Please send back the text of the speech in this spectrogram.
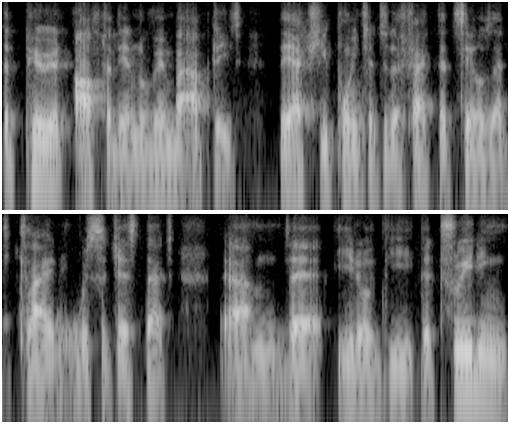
the period after their November update, they actually pointed to the fact that sales are declining, which suggests that um, the you know the the trading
